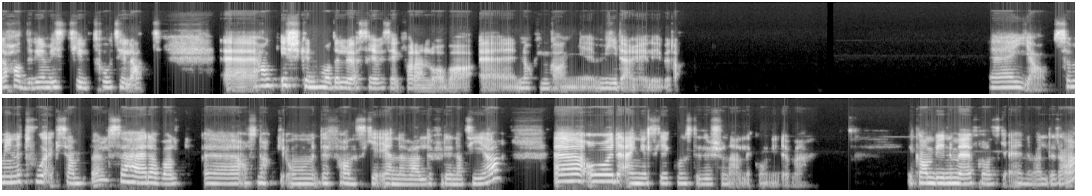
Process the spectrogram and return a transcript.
da hadde de en viss tiltro til at eh, han ikke kunne på en måte løsrive seg fra den lova eh, noen gang videre i livet. da. Eh, ja, så mine to eksempel så har jeg da valgt eh, å snakke om det franske eneveldet for denne tida, eh, og det engelske konstitusjonelle kongedømmet. Vi kan begynne med franske eneveldet da.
